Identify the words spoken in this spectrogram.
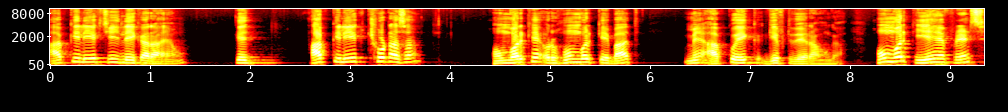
आपके लिए एक चीज़ लेकर आया हूँ कि आपके लिए एक छोटा सा होमवर्क है और होमवर्क के बाद मैं आपको एक गिफ्ट दे रहा होमवर्क ये है फ्रेंड्स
